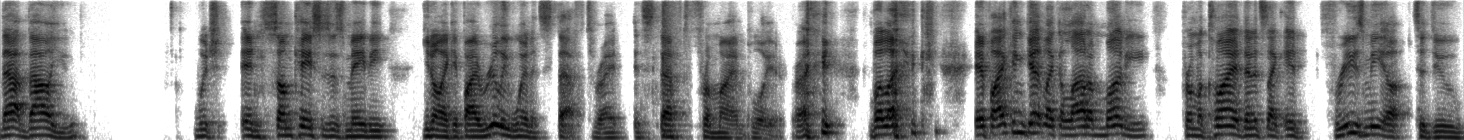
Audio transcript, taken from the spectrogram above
that value, which in some cases is maybe, you know, like if I really win, it's theft, right? It's theft from my employer, right? but like if I can get like a lot of money from a client, then it's like it frees me up to do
